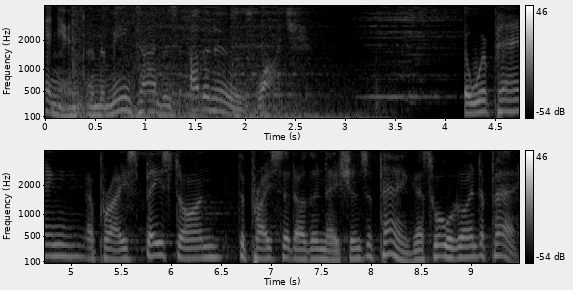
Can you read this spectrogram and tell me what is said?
continues. In the meantime, there's other news. Watch. So We're paying a price based on the price that other nations are paying. That's what we're going to pay.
